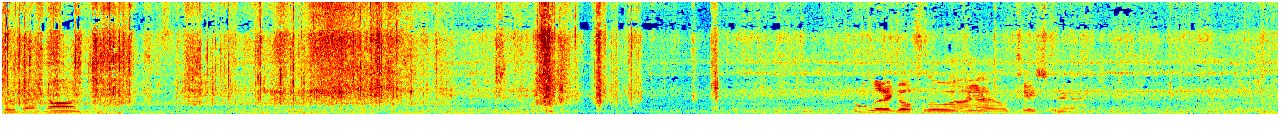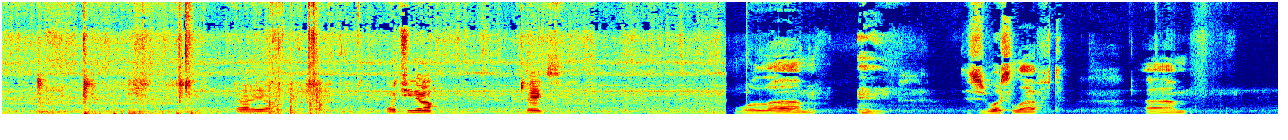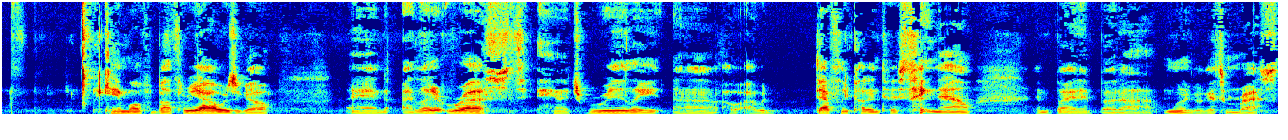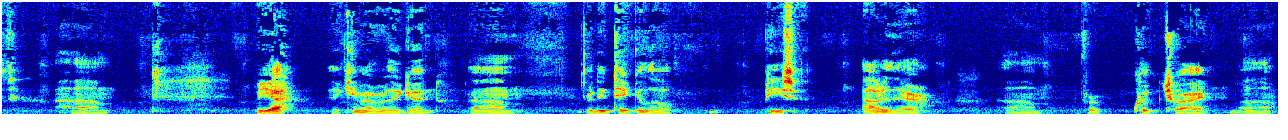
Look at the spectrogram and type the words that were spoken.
Put it back on. I'll let it go for a little while. I got a little taste in there. There you go. Let you know. Thanks. Well, um, this is what's left. Um, it came off about three hours ago and I let it rest and it's really late. Uh, I would definitely cut into this thing now and bite it, but uh, I'm gonna go get some rest. Um, but yeah, it came out really good. Um, I did take a little piece out of there um, for a quick try. Uh,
